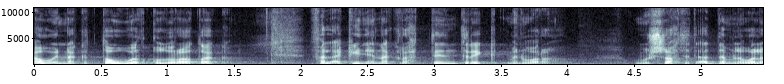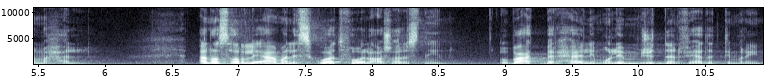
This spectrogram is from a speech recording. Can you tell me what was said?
أو إنك تطور قدراتك فالأكيد إنك رح تنترك من ورا ومش رح تتقدم لولا محل. أنا صار لي أعمل squat فوق العشر سنين وبعتبر حالي ملم جدا في هذا التمرين.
